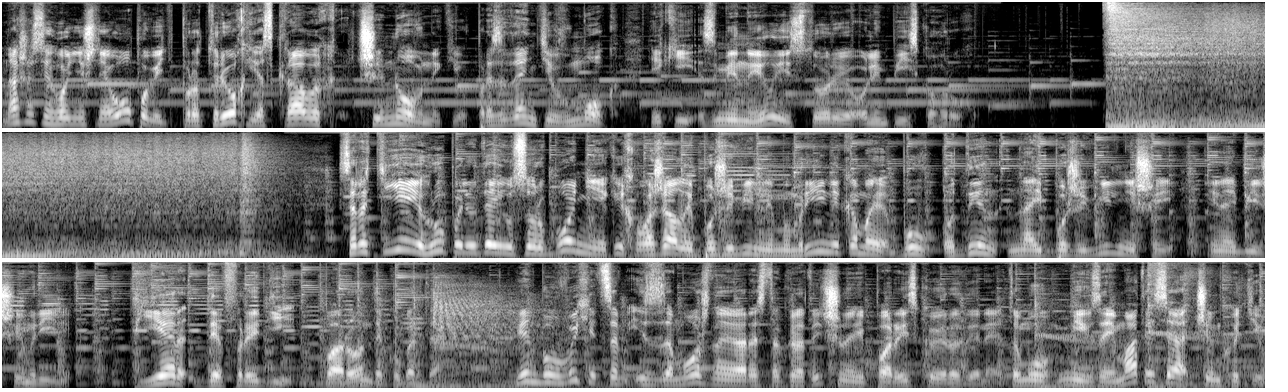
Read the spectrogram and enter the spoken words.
Наша сьогоднішня оповідь про трьох яскравих чиновників, президентів МОК, які змінили історію олімпійського руху. Серед тієї групи людей у Сорбонні, яких вважали божевільними мрійниками, був один найбожевільніший і найбільший мрійник П'єр де Фреді, барон де Кубертен. Він був вихідцем із заможної аристократичної паризької родини, тому міг займатися чим хотів,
